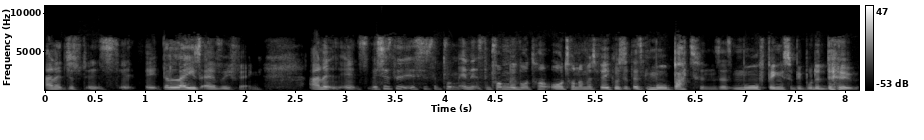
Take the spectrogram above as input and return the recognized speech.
and it just it's it, it delays everything. And it, it's this is the this is the problem, and it's the problem with auto, autonomous vehicles that there's more buttons, there's more things for people to do,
